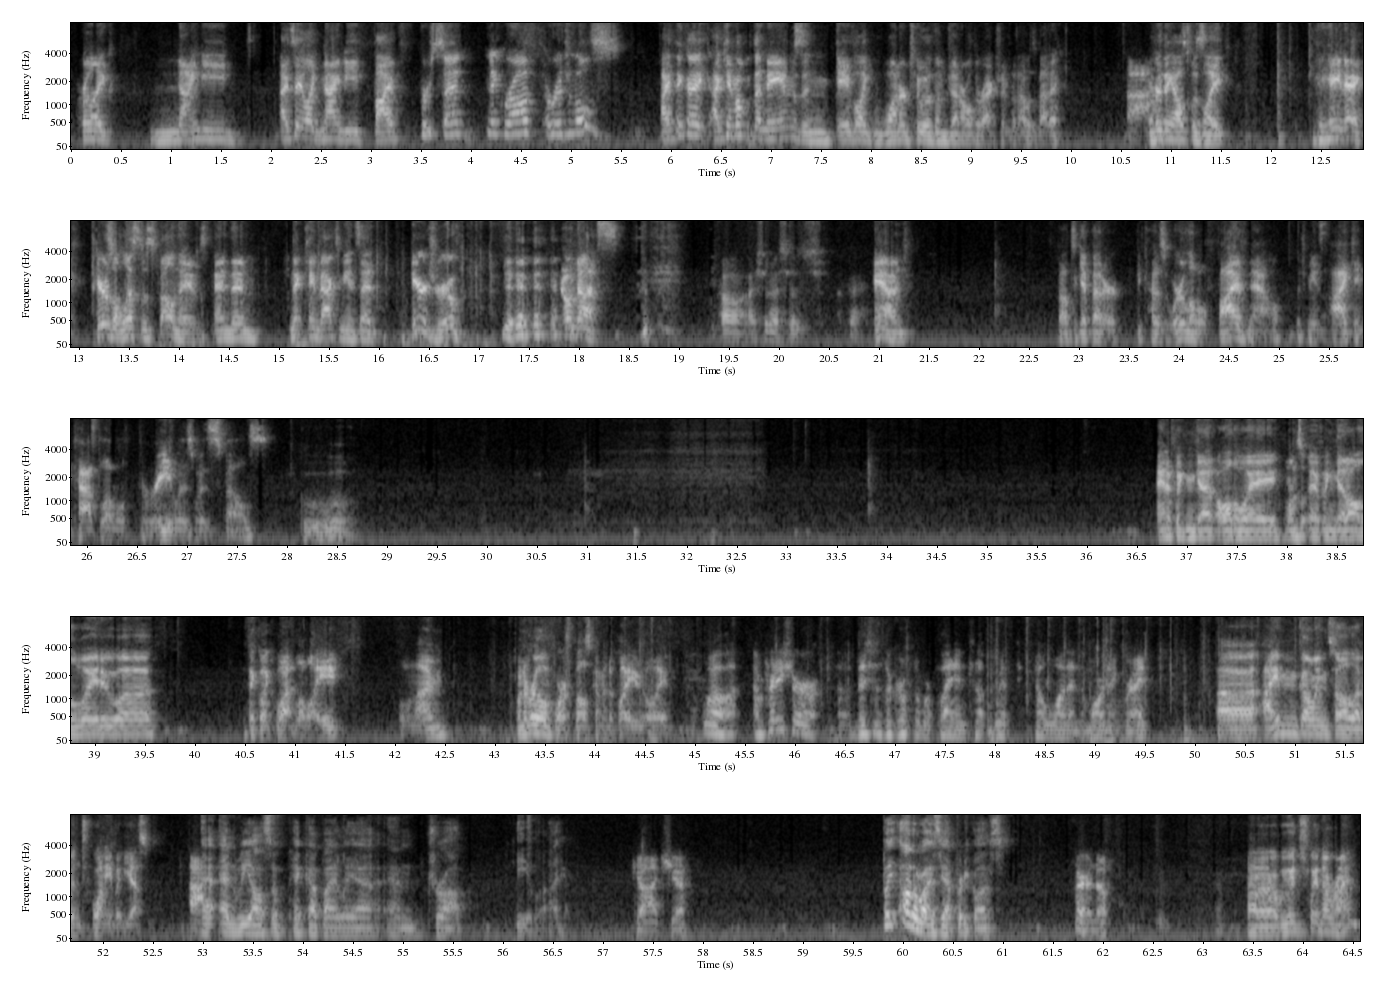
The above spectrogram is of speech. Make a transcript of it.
are like ninety. I'd say like ninety-five percent Nick Roth originals. I think I, I came up with the names and gave like one or two of them general direction, but that was about it. Ah, Everything else was like, "Hey Nick, here's a list of spell names," and then Nick came back to me and said, "Here, Drew, go nuts." Oh, I should message. Okay. And about to get better because we're level five now, which means I can cast level three Liz Wiz spells. Ooh. And if we can get all the way, once if we can get all the way to, uh, I think like what level eight, level nine, whenever level four spells come into play, usually. Well, I'm pretty sure uh, this is the group that we're playing till, with till one in the morning, right? Uh, I'm going till eleven twenty, but yes. A- and we also pick up Ilea and drop Eli. Gotcha. But otherwise, yeah, pretty close. Fair enough. Uh, we would just wait on Ryan.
